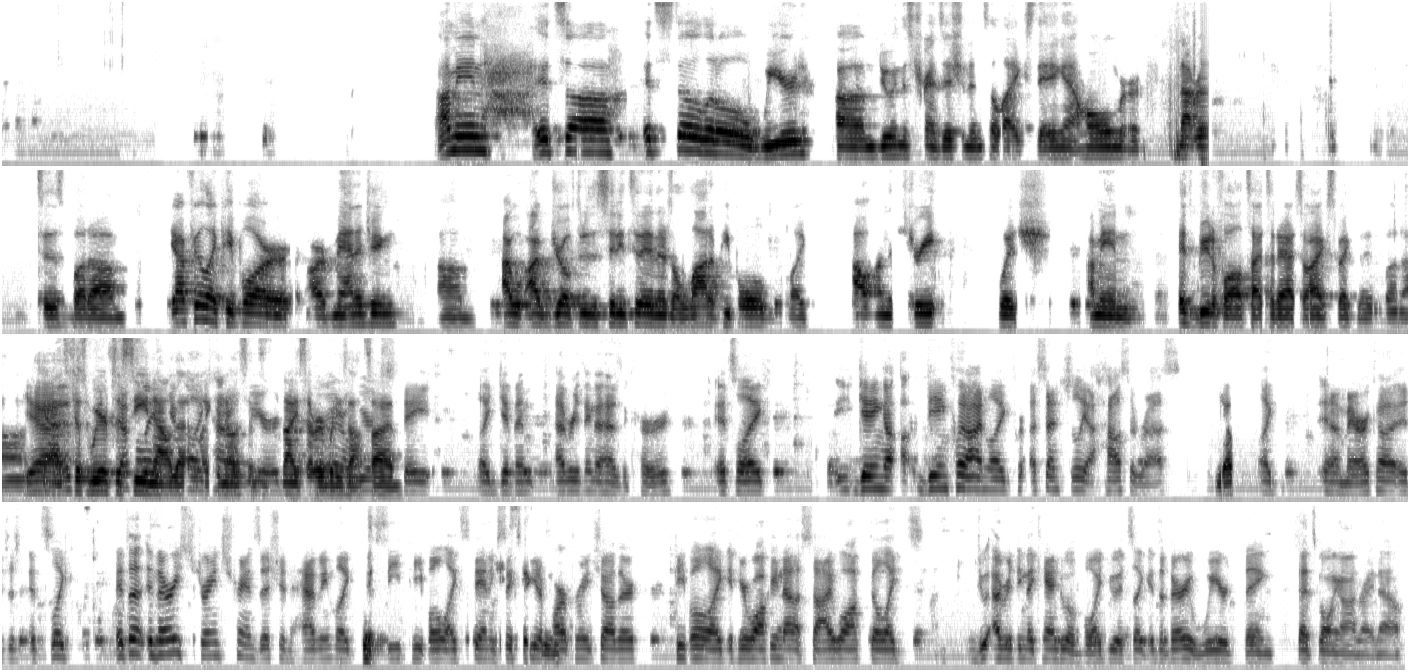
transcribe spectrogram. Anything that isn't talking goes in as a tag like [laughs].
I mean, it's uh, it's still a little weird um, doing this transition into like staying at home or not really. But um, yeah, I feel like people are are managing. Um, I I drove through the city today, and there's a lot of people like out on the street, which I mean, it's beautiful outside today, so I expect it. But uh, yeah, it's, just weird to see now that like you know, it's, it's nice everybody's in a weird outside. State, like given everything that has occurred, it's like getting uh, being put on like essentially a house arrest. Yep. Like in America, it just it's like it's a, a very strange transition having like to see people like standing six feet apart from each other. People like if you're walking down a sidewalk, they'll like do everything they can to avoid you. It's like it's a very weird thing that's going on right now.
